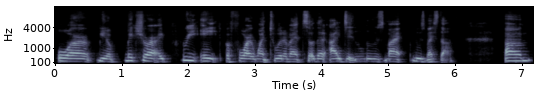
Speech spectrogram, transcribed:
or you know make sure I pre-ate before I went to an event so that I didn't lose my lose my stuff. Um,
